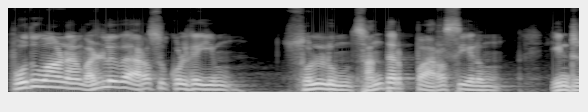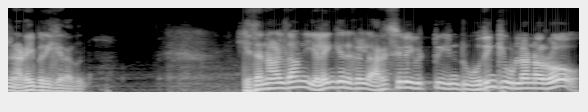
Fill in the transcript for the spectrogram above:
பொதுவான வள்ளுவ அரசு கொள்கையும் சொல்லும் சந்தர்ப்ப அரசியலும் இன்று நடைபெறுகிறது. இதனால்தான் இளைஞர்கள் அரசியலை விட்டு இன்று ஒதுங்கி உள்ளனரோ?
